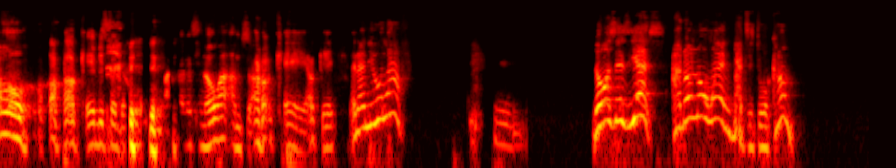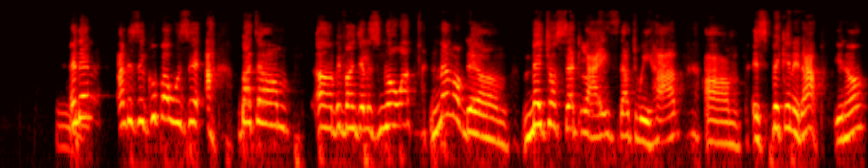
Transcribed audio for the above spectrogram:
Oh, okay, Mr. Noah. I'm sorry. Okay, okay. And then you will laugh. Mm. Noah says, Yes. I don't know when, but it will come. Mm. And then Anderson Cooper will say, ah, but um, um, Evangelist Noah, none of the um, major satellites that we have um, is picking it up, you know.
